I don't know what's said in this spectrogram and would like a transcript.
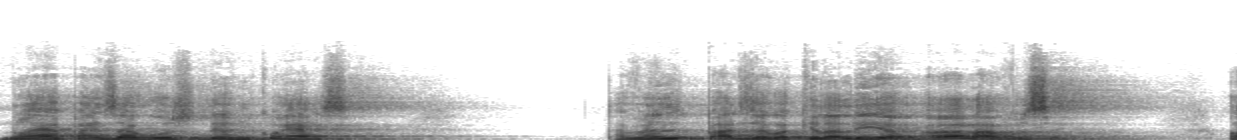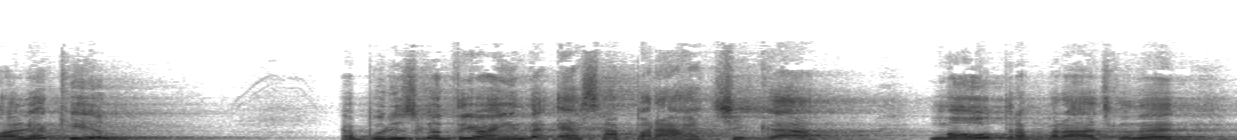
não é, Pai Augusto, Deus me conhece. Está vendo, Pai Augusto, aquilo ali? Ó? Olha lá você. Olha aquilo. É por isso que eu tenho ainda essa prática, uma outra prática, né?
